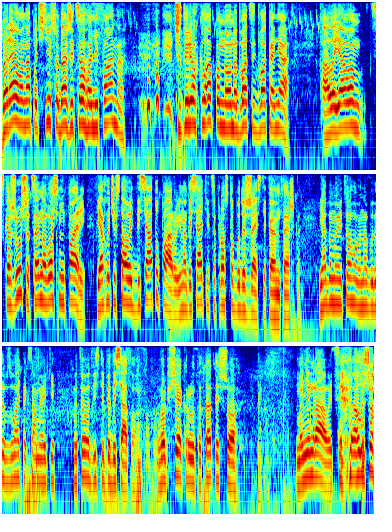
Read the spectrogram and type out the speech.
Бере вона почти що навіть цього ліфана чотирьохклапанного на 22 коня. Але я вам скажу, що це на восьмій парі. Я хочу ставити десяту пару, і на десятій це просто буде жесть, яка МТшка. Я думаю, цього вона буде взувати так само, як і оцього 250-го. Взагалі круто, та ти що? Мені нравиться. Але що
